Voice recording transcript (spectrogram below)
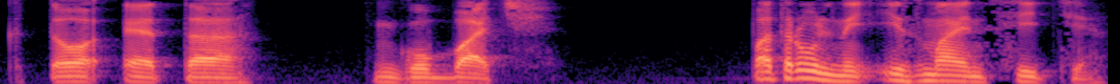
Кто это Губач? Патрульный из Майн-Сити.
